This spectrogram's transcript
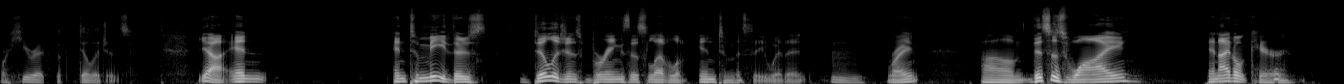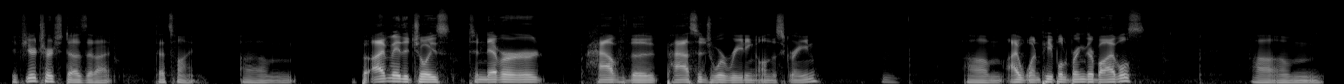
or hear it with diligence. Yeah, and and to me, there's diligence brings this level of intimacy with it, right? Um, this is why, and I don't care if your church does it. I that's fine. Um, but I've made the choice to never have the passage we're reading on the screen. Um, I want people to bring their Bibles. Um,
